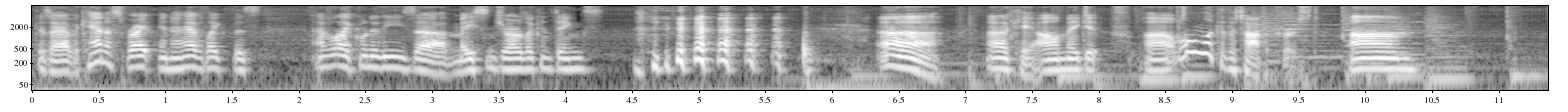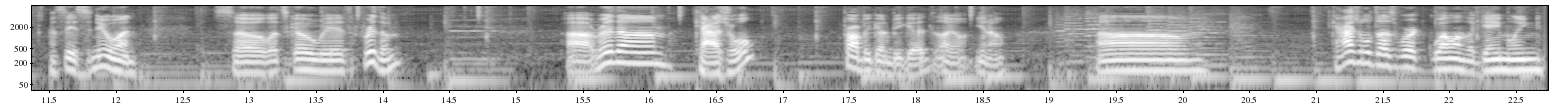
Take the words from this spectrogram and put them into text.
Because I have a can of Sprite and I have like this. I have like one of these uh, mason jar looking things. uh, okay, I'll make it. Uh, we'll look at the topic first. Um, let's see, it's a new one. So let's go with rhythm. Uh, rhythm, casual. Probably going to be good, like, you know. Um, casual does work well on the Gameling,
